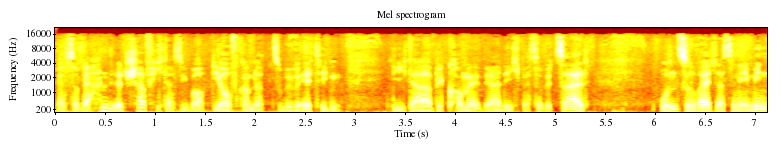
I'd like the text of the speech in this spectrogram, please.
besser behandelt? Schaffe ich das überhaupt, die Aufgaben da zu bewältigen, die ich da bekomme? Werde ich besser bezahlt? Und so weiter. Das sind eben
